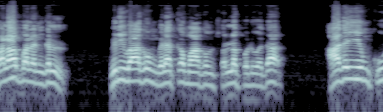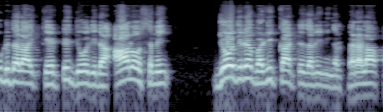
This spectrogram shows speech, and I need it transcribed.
பலாபலன்கள் விரிவாகவும் விளக்கமாகவும் சொல்லப்படுவதால் அதையும் கூடுதலாய் கேட்டு ஜோதிட ஆலோசனை ஜோதிட வழிகாட்டுதலை நீங்கள் பெறலாம்.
